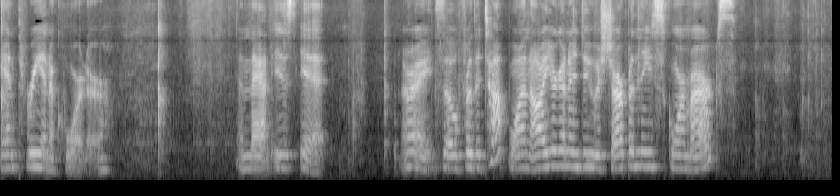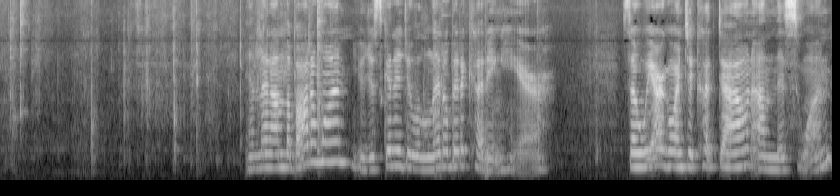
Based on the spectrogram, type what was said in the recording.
and 3 and a quarter. And that is it. Alright, so for the top one, all you're going to do is sharpen these score marks. And then on the bottom one, you're just going to do a little bit of cutting here. So we are going to cut down on this one.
